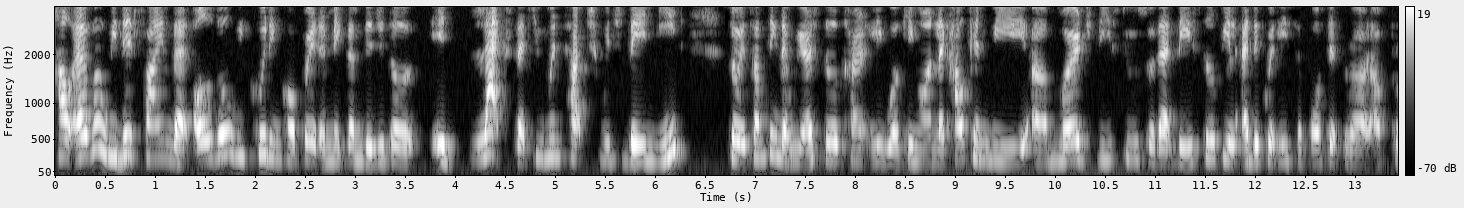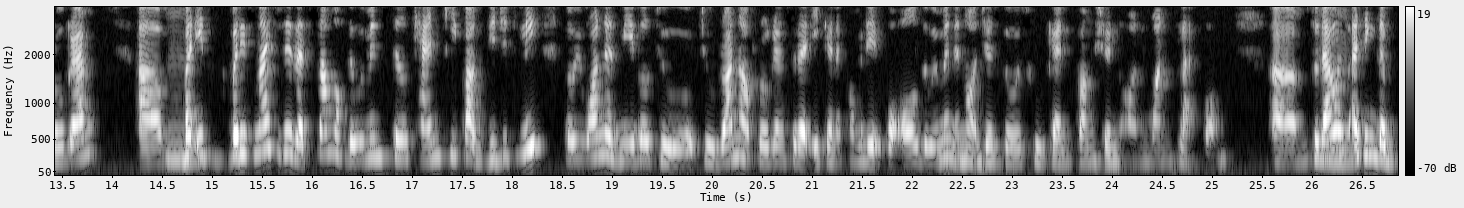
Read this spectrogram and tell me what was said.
However, we did find that although we could incorporate and make them digital, it lacks that human touch which they need. So it's something that we are still currently working on. Like how can we uh, merge these two so that they still feel adequately supported throughout our program? Um, But it's but it's nice to say that some of the women still can keep up digitally, but we want to be able to to run our program so that it can accommodate for all the women and not just those who can function on one platform. Um, so that was, I think, the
